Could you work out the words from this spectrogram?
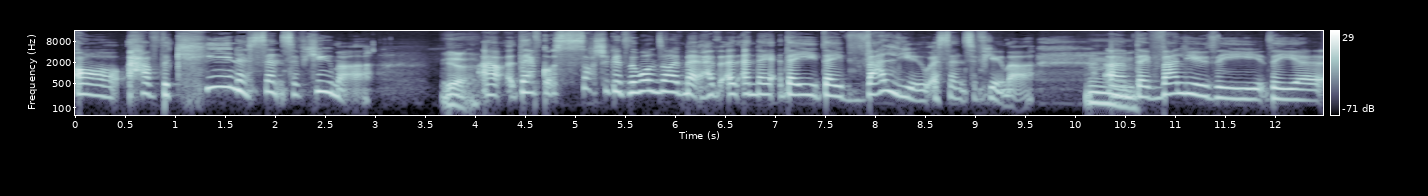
are have the keenest sense of humor yeah, uh, they've got such a good. The ones I've met have, and- they they they value a sense of humour. Um, they value the the uh,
